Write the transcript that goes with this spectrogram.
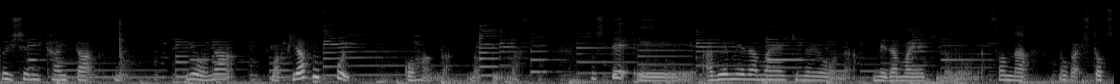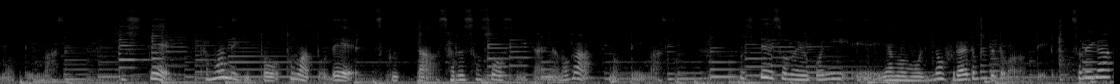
と一緒に炊いたような、まあ、ピラフっぽいご飯が乗っています。そして、えー、揚げ目玉焼きのような目玉焼きのようなそんなのが1つ乗っています。そして玉ねぎとトマトで作ったサルサソースみたいなのが乗っています。そしてその横に、えー、山盛りのフライドポテトが乗っている。それが、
